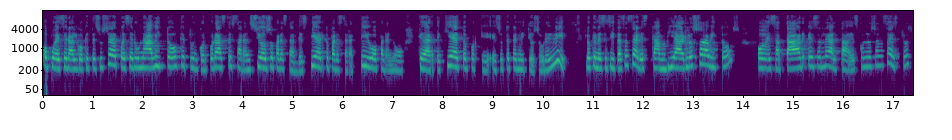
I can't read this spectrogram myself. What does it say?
o puede ser algo que te sucede, puede ser un hábito que tú incorporaste, estar ansioso para estar despierto, para estar activo, para no quedarte quieto, porque eso te permitió sobrevivir. Lo que necesitas hacer es cambiar los hábitos o desatar esas lealtades con los ancestros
